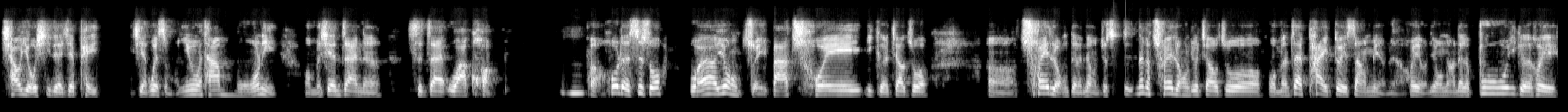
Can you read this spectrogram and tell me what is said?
敲游戏的一些配件。为什么？因为它模拟我们现在呢是在挖矿。嗯，哦，或者是说我要用嘴巴吹一个叫做呃吹龙的那种，就是那个吹龙就叫做我们在派对上面有没有会有用到那个噗一个会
